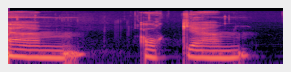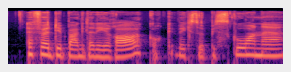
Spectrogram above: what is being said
Um, och um, är född i Bagdad i Irak och växte upp i Skåne.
